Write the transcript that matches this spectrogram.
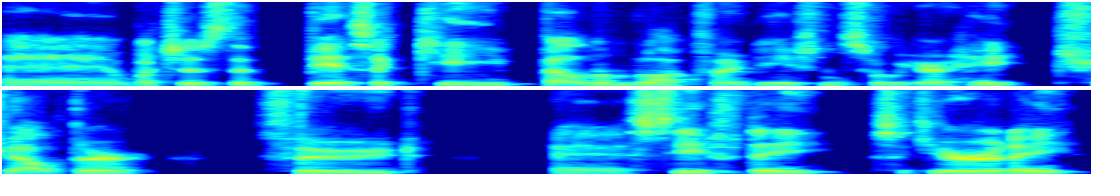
uh, which is the basic key building block foundation. So your heat, shelter, food, uh, safety, security,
